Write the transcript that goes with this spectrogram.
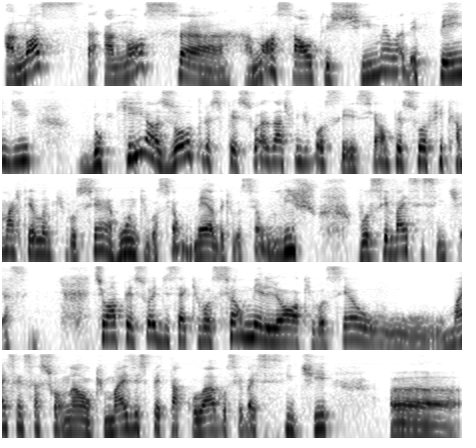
A nossa, a nossa, a nossa autoestima ela depende do que as outras pessoas acham de você. Se uma pessoa fica martelando que você é ruim, que você é um merda, que você é um lixo, você vai se sentir assim. Se uma pessoa disser que você é o melhor, que você é o mais sensacional, que o mais espetacular, você vai se sentir. Uh,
